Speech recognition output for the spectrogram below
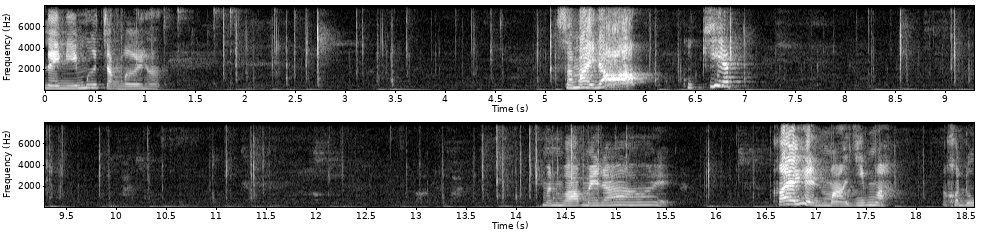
ในนี้มืดจังเลยฮะ สมัยดอก กูเครียด มันวาร์ปไม่ได้ใครเห็นหมายิ้มวะเอาขอดู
